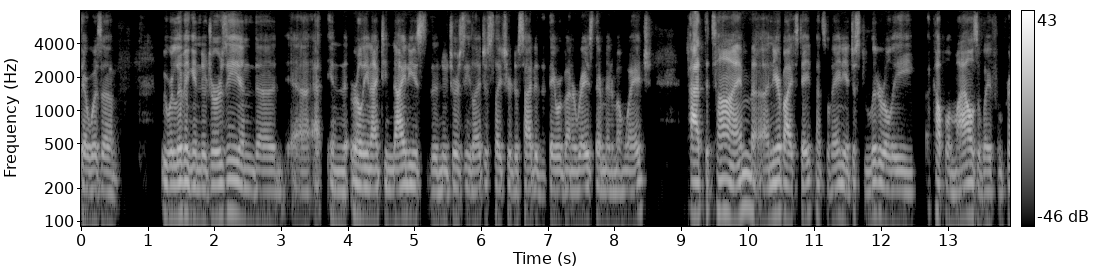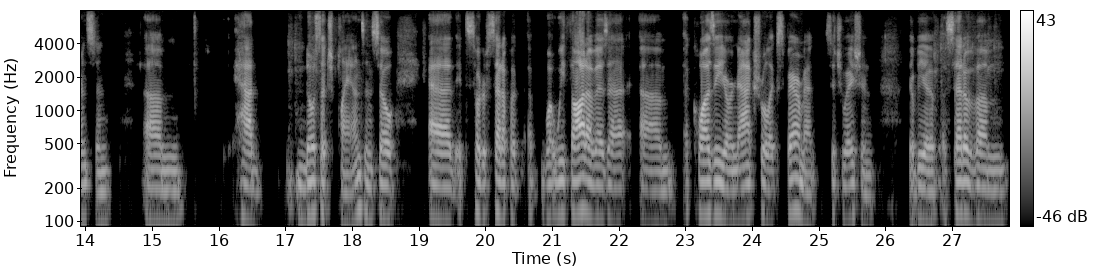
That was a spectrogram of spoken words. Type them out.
there was a, we were living in New Jersey and uh, uh, in the early 1990s, the New Jersey legislature decided that they were going to raise their minimum wage at the time, a nearby state, Pennsylvania, just literally a couple of miles away from Princeton, um, had no such plans. And so uh, it sort of set up a, a, what we thought of as a, um, a quasi or natural experiment situation. There'll be a, a set of um,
